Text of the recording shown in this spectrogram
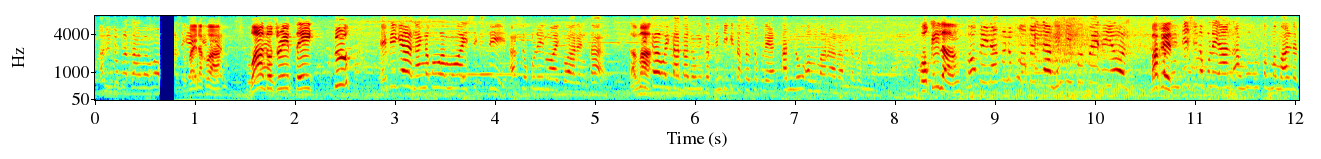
Ano ba kasama mo? Sabay na ko ha. 1, 2, 3, take 2! Kaibigan, ang nakuha mo ay 60. Ang sukuliin mo ay 40. Tama. Ikaw ay tatanungin at hindi kita susuklian, ano ang mararamdaman mo? Okay lang? Okay lang, ano okay lang? Hindi po pwede yun. Bakit? Hindi sinuklian ang buong pagmamahal na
